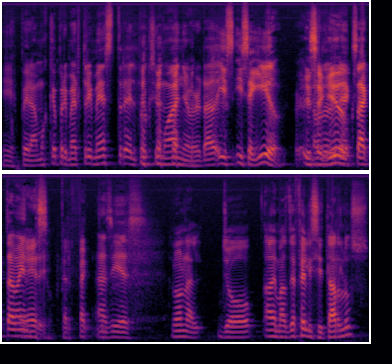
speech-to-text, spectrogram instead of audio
Eh, esperamos que primer trimestre del próximo año, ¿verdad? Y, seguido. Y seguido. Exactamente. Eso, perfecto. Así es. Ronald, yo además de felicitarlos,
